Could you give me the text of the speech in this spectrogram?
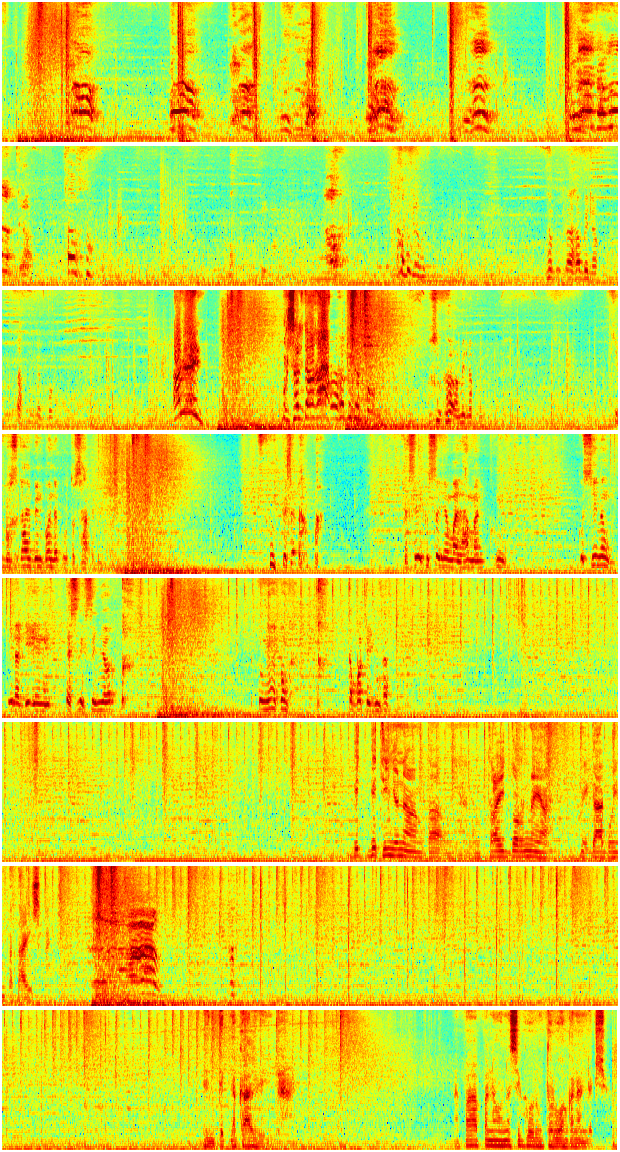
Nagkakabil ako. Amin na po. Amin! Magsalita ka! Amin na po. Gusto ko, amin na po. Si Boss Calvin po nag-utos sa akin. kasi, kasi gusto niya malaman kung kung sinong pinag-i-test ni Senyor. Itong itong kapatid niya. Bitbitin nyo na ang taong yan. Ang traidor na yan. May gagawin pa tayo sa kanya. Na Calvin ka. Napapanahon na sigurong turuan ka ng leksyon.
